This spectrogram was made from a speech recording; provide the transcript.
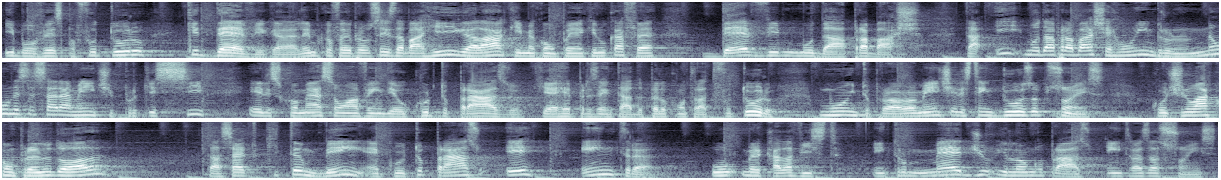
Ibovespa Futuro, que deve, galera, lembra que eu falei para vocês da barriga lá, quem me acompanha aqui no café, deve mudar para baixa. Tá? E mudar para baixo é ruim, Bruno? Não necessariamente, porque se eles começam a vender o curto prazo, que é representado pelo contrato futuro, muito provavelmente eles têm duas opções: continuar comprando dólar, tá certo? Que também é curto prazo e entra o mercado à vista entre o médio e longo prazo entre as ações.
